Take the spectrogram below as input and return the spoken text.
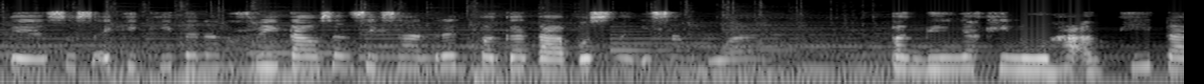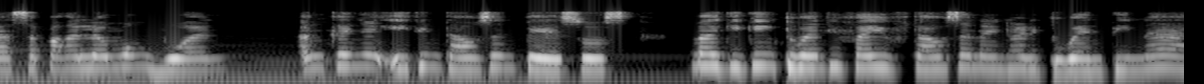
pesos ay kikita ng 3,600 pagkatapos ng isang buwan. Pag di niya kinuha ang kita sa pangalawang buwan, ang kanyang 18,000 pesos magiging 25,920 na.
